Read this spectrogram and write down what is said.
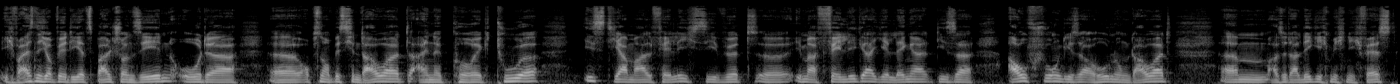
Ich weiß nicht, ob wir die jetzt bald schon sehen oder äh, ob es noch ein bisschen dauert. Eine Korrektur ist ja mal fällig. Sie wird äh, immer fälliger, je länger dieser Aufschwung, diese Erholung dauert. Ähm, also da lege ich mich nicht fest.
